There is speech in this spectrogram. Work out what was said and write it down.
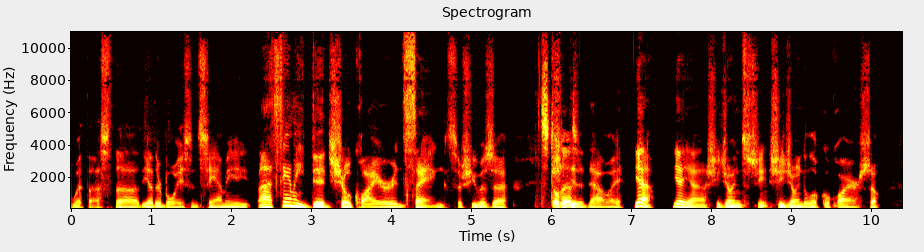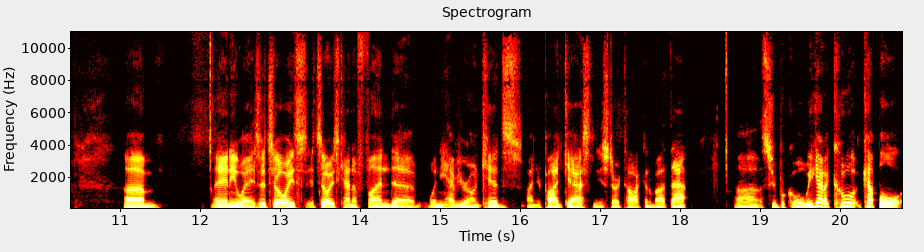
with us. The the other boys and Sammy. Uh, Sammy did show choir and sang, so she was a uh, still did it that way. Yeah, yeah, yeah. She joined she she joined a local choir. So, um, anyways, it's always it's always kind of fun to when you have your own kids on your podcast and you start talking about that. Uh, super cool. We got a cool couple.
